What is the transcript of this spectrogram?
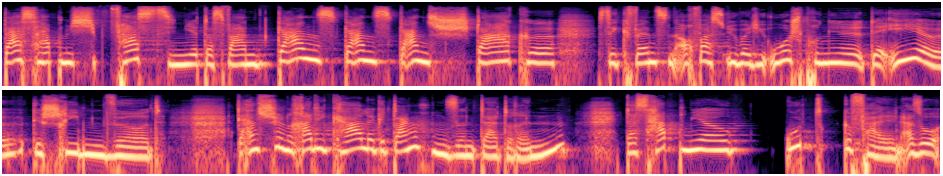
das hat mich fasziniert. Das waren ganz, ganz, ganz starke Sequenzen, auch was über die Ursprünge der Ehe geschrieben wird. Ganz schön radikale Gedanken sind da drin. Das hat mir gut gefallen. Also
